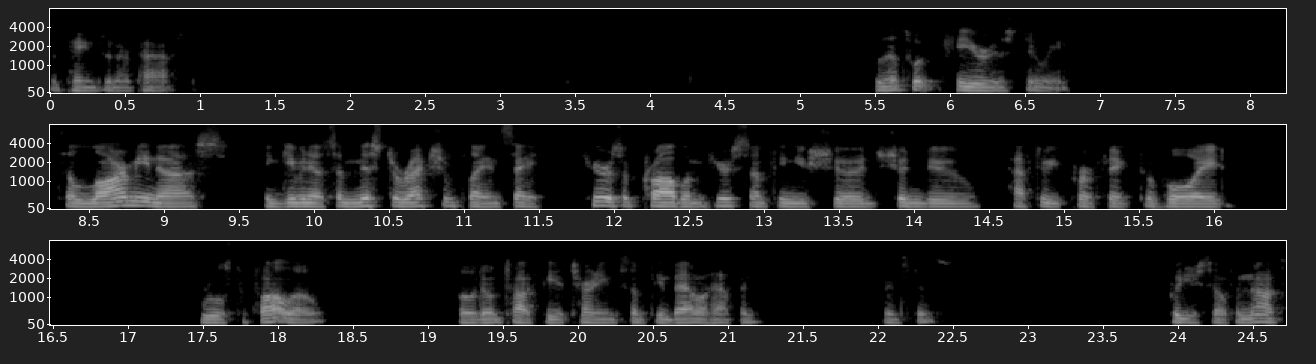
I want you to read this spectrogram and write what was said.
the pains in our past. So that's what fear is doing. It's alarming us and giving us a misdirection play and say, here's a problem, here's something you should, shouldn't do, have to be perfect, avoid, rules to follow. Oh, don't talk to the attorney and something bad will happen, for instance. Put yourself in knots.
